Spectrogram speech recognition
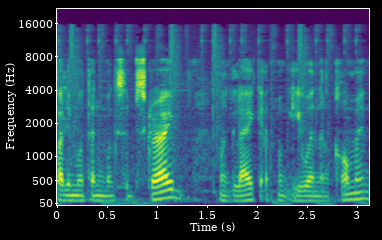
Kalimutan mag-subscribe, mag-like at mag-iwan ng comment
